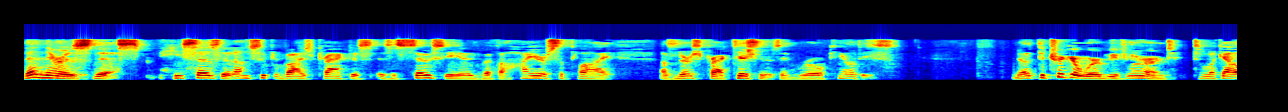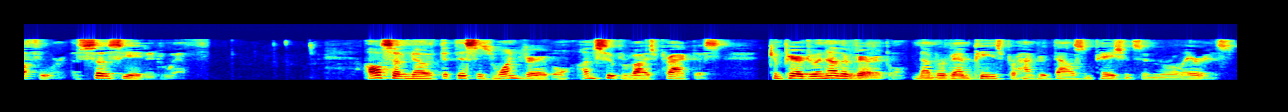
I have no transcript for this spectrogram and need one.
Then there is this. He says that unsupervised practice is associated with a higher supply of nurse practitioners in rural counties. Note the trigger word we've learned to look out for, associated with. Also note that this is one variable, unsupervised practice, compared to another variable, number of NPs per 100,000 patients in rural areas.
